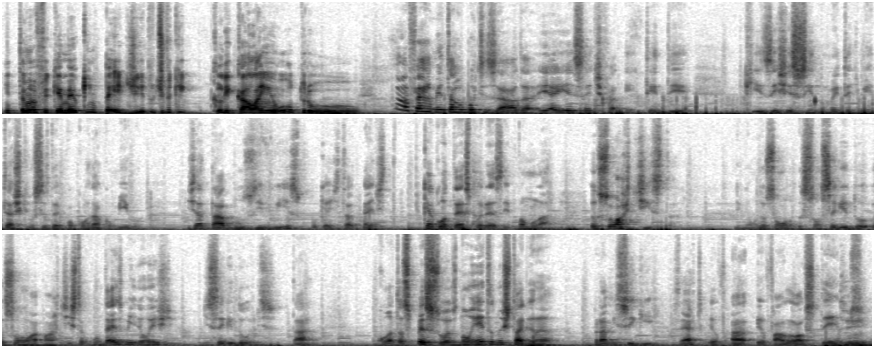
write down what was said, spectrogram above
Então eu fiquei meio que impedido, tive que clicar lá em outro. É uma ferramenta robotizada. E aí, se a gente entender que existe sim, no meu entendimento, acho que vocês devem concordar comigo, já está abusivo isso, porque a gente, tá, a gente O que acontece, por exemplo? Vamos lá. Eu sou um artista. Digamos, eu sou, um- eu sou um seguidor, eu sou um artista com 10 milhões de seguidores, tá? Quantas pessoas não entram no Instagram para me seguir, certo? Eu, fa- eu falo lá os termos, Sim.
